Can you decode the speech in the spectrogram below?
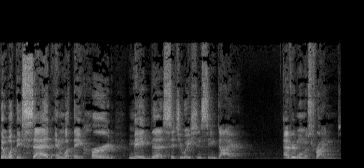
that what they said and what they heard made the situation seem dire. Everyone was frightened,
